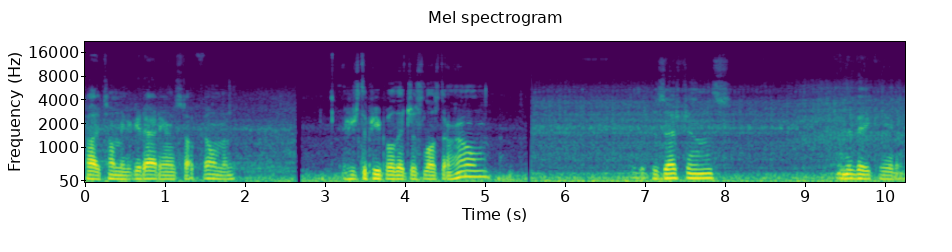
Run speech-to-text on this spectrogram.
Probably telling me to get out of here and stop filming. Here's the people that just lost their home. The possessions. And the vacating.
